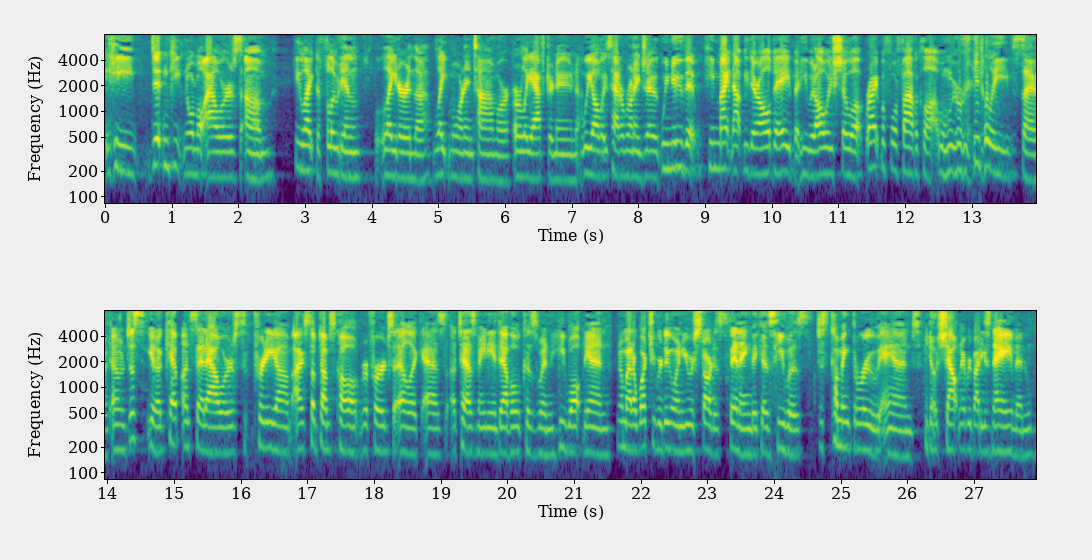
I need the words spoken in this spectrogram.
He didn't keep normal hours. Um, he liked to float in later in the late morning time or early afternoon. We always had a running joke. We knew that he might not be there all day, but he would always show up right before five o'clock when we were ready to leave. So um, just you know kept unset hours. Pretty. Um, I sometimes call referred to Alec as a Tasmanian devil because when he walked in, no matter what you were doing, you were started spinning because he was just coming through and you know shouting everybody's name and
